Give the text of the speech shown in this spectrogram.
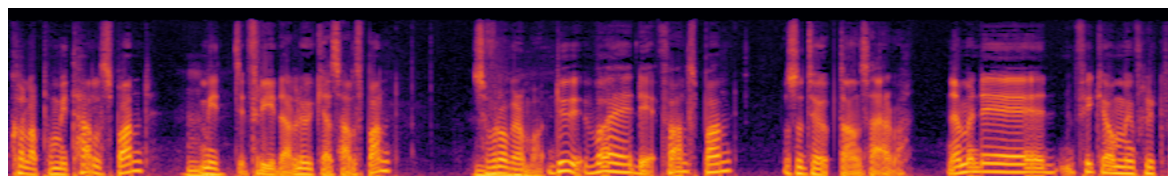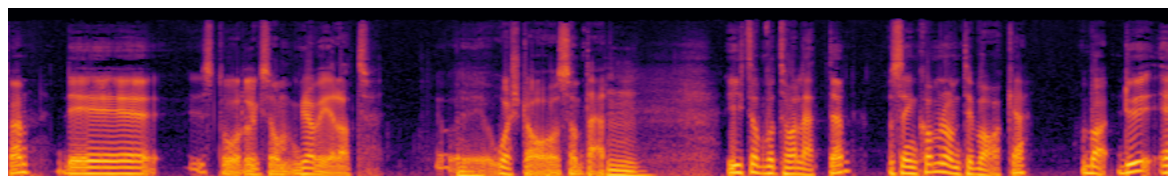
kollat på mitt halsband. Mm. mitt Frida Lukas halsband. Så Mm. frågar de bara, du vad är det för halsband? Och så tar jag upp den så här va. Nej men det fick jag av min flickvän. Det står liksom graverat Mm. årsdag och sånt där. Mm. Gick de på toaletten och sen kommer de tillbaka och bara, du eh,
